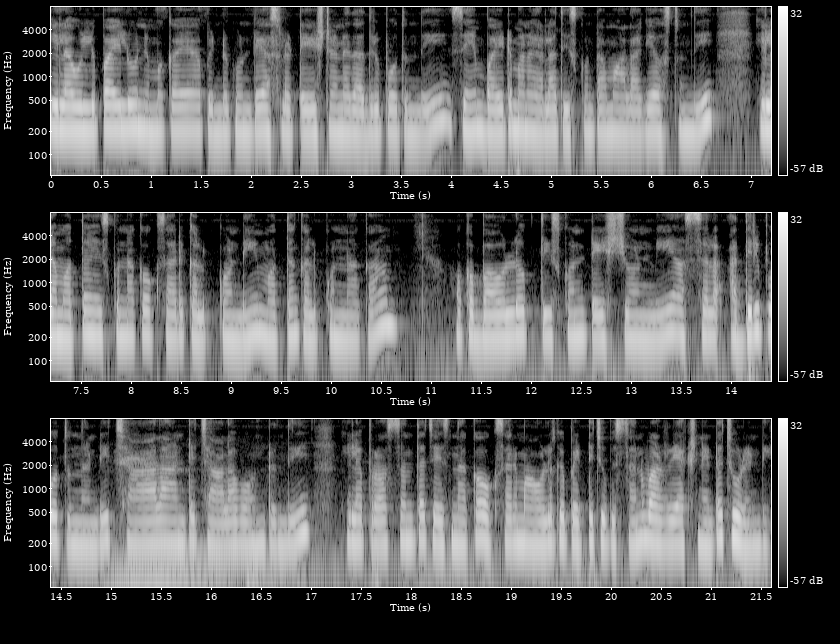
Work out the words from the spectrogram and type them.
ఇలా ఉల్లిపాయలు నిమ్మకాయ పిండుకుంటే అసలు టేస్ట్ అనేది అదిరిపోతుంది. సేమ్ బయట మనం ఎలా తీసుకుంటామో అలాగే వస్తుంది. ఇలా మొత్తం వేసుకున్నాక ఒకసారి కలుపుకోండి. మొత్తం కలుపుకున్నాక ఒక బౌల్లోకి తీసుకొని టేస్ట్ చూడండి. అస్సలు అదిరిపోతుందండి. చాలా అంటే చాలా బాగుంటుంది. ఇలా ప్రాసెస్ అంతా చేసినాక ఒకసారి మా వాళ్ళకి పెట్టి చూపిస్తాను. వాళ్ళ రియాక్షన్ ఏంటో చూడండి.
